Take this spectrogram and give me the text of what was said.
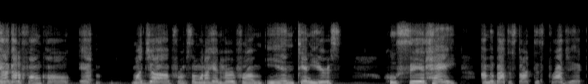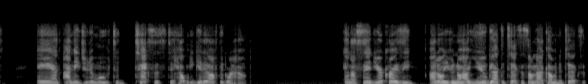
And I got a phone call at my job from someone I hadn't heard from in 10 years who said, Hey, I'm about to start this project and I need you to move to Texas to help me get it off the ground. And I said, You're crazy. I don't even know how you got to Texas. I'm not coming to Texas.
